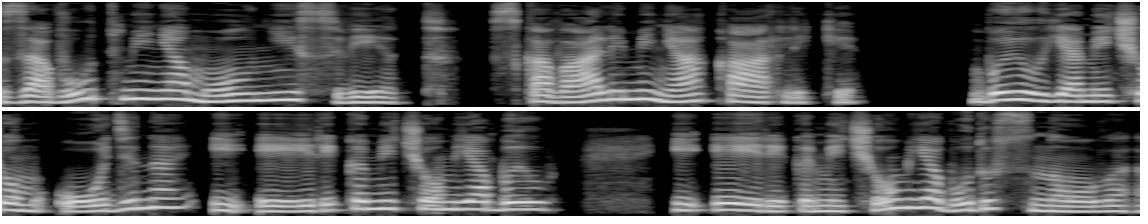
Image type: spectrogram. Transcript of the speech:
«Зовут меня Молнии Свет, сковали меня карлики. Был я мечом Одина, и Эрика мечом я был, и Эрика мечом я буду снова.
